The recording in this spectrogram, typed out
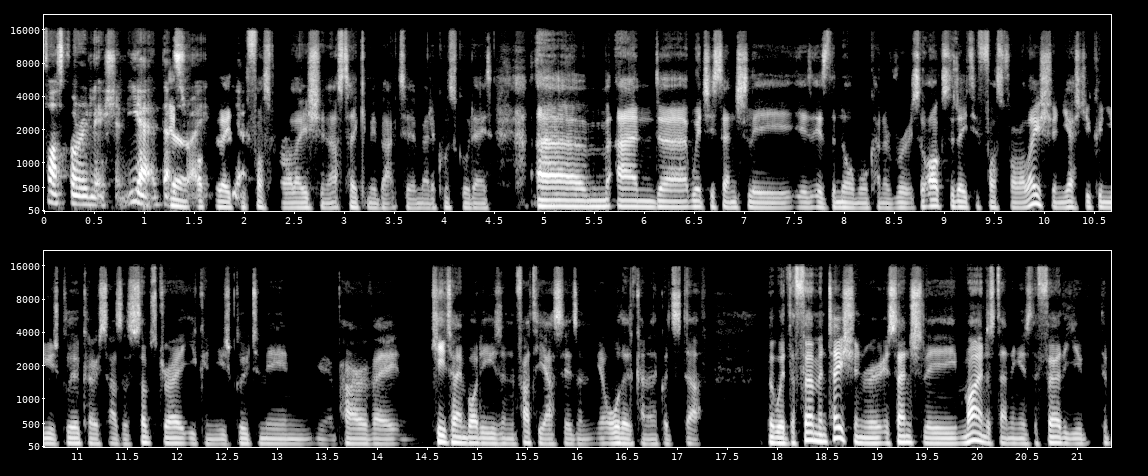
phosphorylation. Yeah, that's yeah, right. Oxidative yeah. phosphorylation. That's taking me back to medical school days, um, and uh, which essentially is, is the normal kind of route. So oxidative phosphorylation. Yes, you can use glucose as a substrate. You can use glutamine, you know, pyruvate, ketone bodies, and fatty acids, and you know, all those kind of good stuff. But with the fermentation route, essentially, my understanding is the further you, the,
